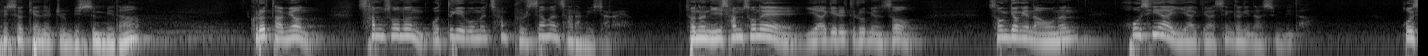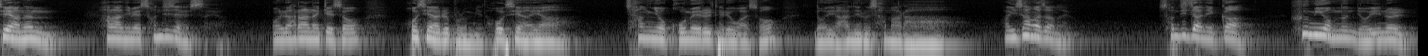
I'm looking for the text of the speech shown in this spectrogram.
해석해야 될 줄 믿습니다. 그렇다면 삼손은 어떻게 보면 참 불쌍한 사람이잖아요. 저는 이 삼손의 이야기를 들으면서 성경에 나오는 호세아 이야기가 생각이 났습니다. 호세아는 하나님의 선지자였어요. 오늘 하나님께서 호세아를 부릅니다. 호세아야, 창녀 고멜을 데려와서 너의 아내로 삼아라. 아, 이상하잖아요. 선지자니까 흠이 없는 여인을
